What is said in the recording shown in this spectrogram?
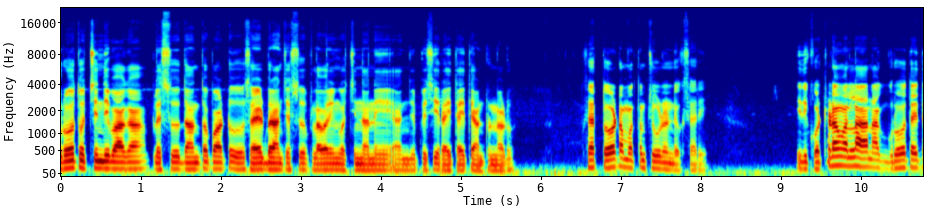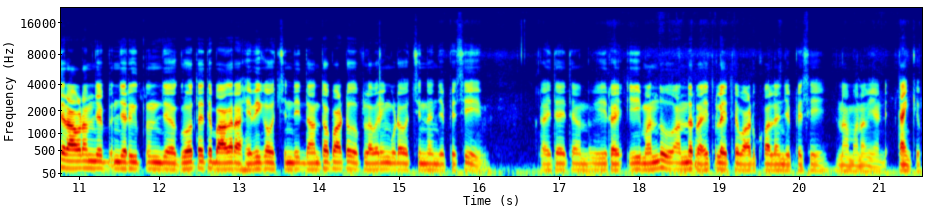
గ్రోత్ వచ్చింది బాగా. ప్లస్ దాంతోపాటు సైడ్ బ్రాంచెస్ ఫ్లవరింగ్ వచ్చిందని అని చెప్పేసి రైతు అయితే అంటున్నాడు. ఒకసారి తోట మొత్తం చూడండి ఒకసారి. ఇది కొట్టడం వల్ల నాకు గ్రోత్ అయితే రావడం జరుగుతుంది గ్రోత్ అయితే బాగా హెవీగా వచ్చింది. దాంతోపాటు ఫ్లవరింగ్ కూడా వచ్చిందని చెప్పేసి రైతు అయితే ఉంది. ఈ రై ఈ మందు అందరు రైతులు అయితే వాడుకోవాలని చెప్పేసి నా మనవి అండి థ్యాంక్ యూ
